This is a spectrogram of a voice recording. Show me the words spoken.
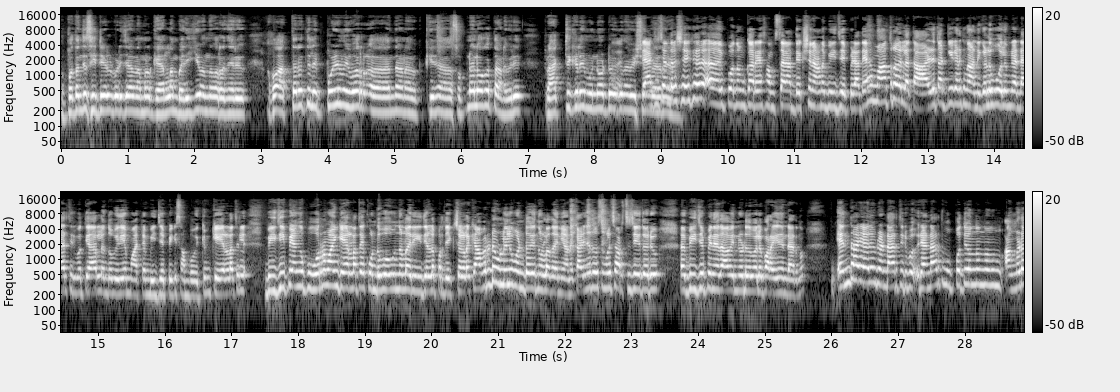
മുപ്പത്തഞ്ച് സീറ്റുകൾ പിടിച്ചാൽ നമ്മൾ കേരളം ഭരിക്കും ഭരിക്കുമെന്ന് പറഞ്ഞൊരു അപ്പോൾ അത്തരത്തിൽ ഇപ്പോഴും ഇവർ എന്താണ് സ്വപ്നലോകത്താണ്. ഇവർ പ്രാക്ടിക്കലി മുന്നോട്ട് വെക്കുന്ന വിഷയം രാജീവ്. ചന്ദ്രശേഖർ ഇപ്പൊ നമുക്കറിയാം സംസ്ഥാന അധ്യക്ഷനാണ് ബി ജെ പിയുടെ. അദ്ദേഹം മാത്രമല്ല താഴെ തട്ടിൽ കിടക്കുന്ന അണികൾ പോലും രണ്ടായിരത്തി ഇരുപത്തി ആറിൽ എന്തോ വലിയ മാറ്റം ബി ജെ പിക്ക് സംഭവിക്കും. കേരളത്തിൽ ബി ജെ പി അങ്ങ് പൂർണമായും കേരളത്തെ കൊണ്ടുപോകും എന്നുള്ള രീതിയിലുള്ള പ്രതീക്ഷകളൊക്കെ അവരുടെ ഉള്ളിലുമുണ്ട് എന്നുള്ളത് തന്നെയാണ്. കഴിഞ്ഞ ദിവസങ്ങളിൽ ചർച്ച ചെയ്ത ഒരു ബി ജെ പി നേതാവ് എന്നോട് ഇതുപോലെ പറയുന്നുണ്ടായിരുന്നു. എന്തായാലും രണ്ടായിരത്തി ഇരുപത് രണ്ടായിരത്തി മുപ്പത്തി ഒന്നൊന്നും അങ്ങോട്ട്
